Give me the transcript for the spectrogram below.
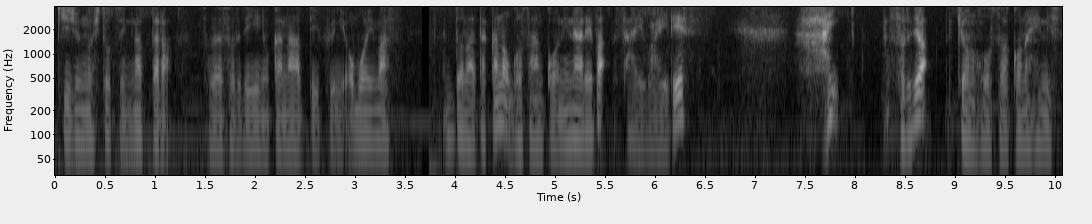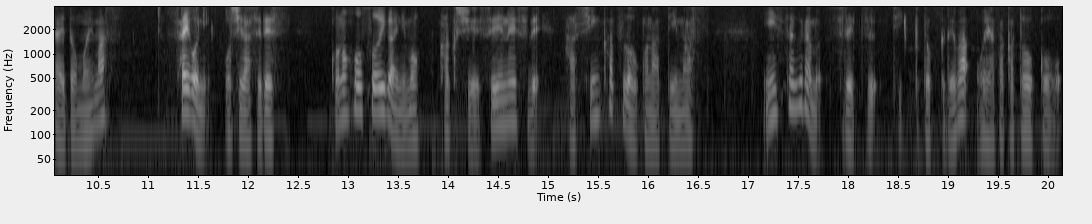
基準の一つになったらそれはそれでいいのかなっていうふうに思います。どなたかのご参考になれば幸いです。はい。それでは今日の放送はこの辺にしたいと思います。最後にお知らせです。この放送以外にも各種 SNS で発信活動を行っています。 Instagram、 Threads、TikTok では親バカ投稿、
